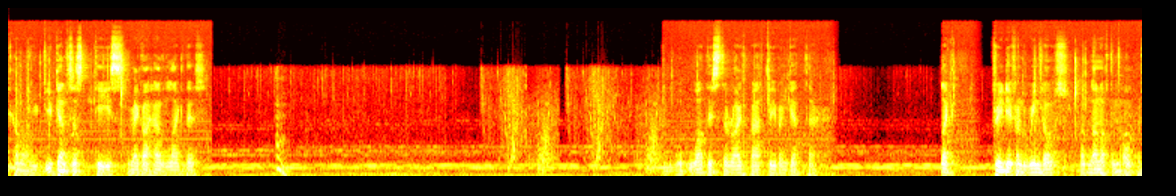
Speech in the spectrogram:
Come on, you, you can't just tease Mega Health like this. What is the right path to even get there? Like three different windows, but none of them open.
